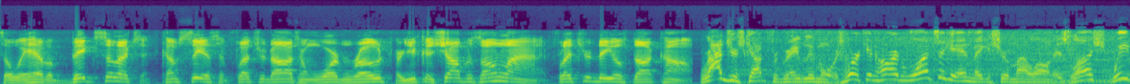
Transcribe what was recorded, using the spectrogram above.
so we have a big selection. Come see us at Fletcher Dodge on Warden Road or you can shop us online at FletcherDeals.com. Roger Scott for Gravely Moors, working hard once again, making sure my lawn is lush, weed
